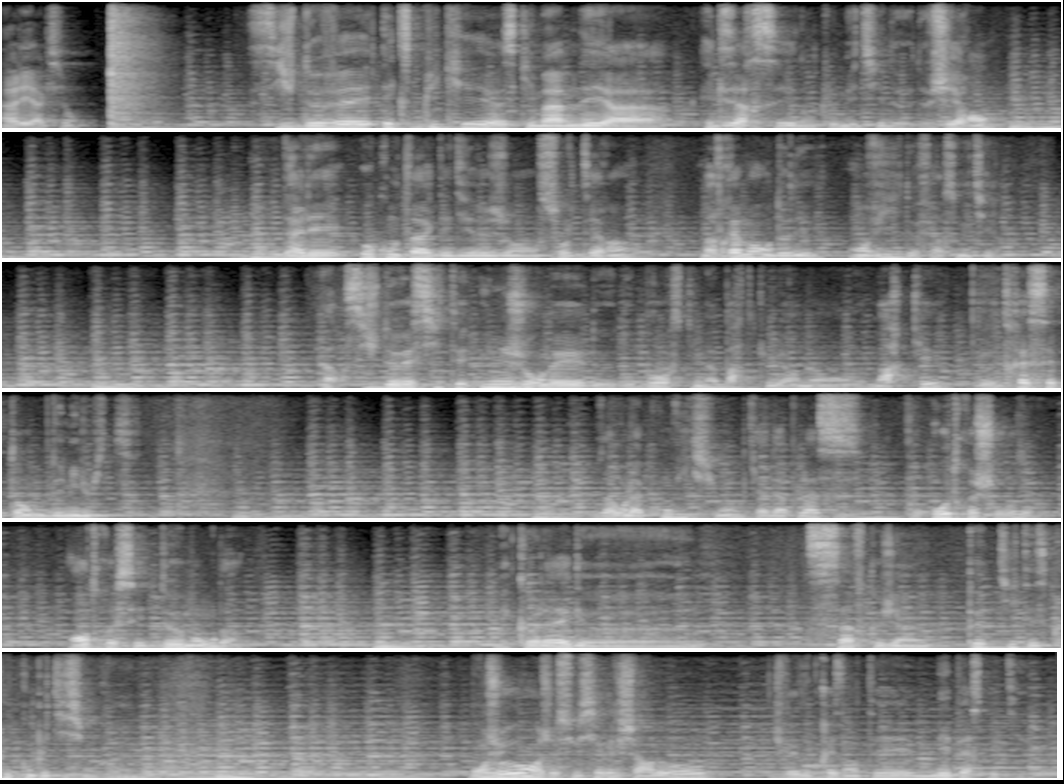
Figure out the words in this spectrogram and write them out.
Allez, action Si je devais expliquer euh, ce qui m'a amené à exercer donc, le métier de, gérant, d'aller au contact des dirigeants sur le terrain, m'a vraiment donné envie de faire ce métier-là. Alors, si je devais citer une journée de, de bourse qui m'a particulièrement euh, marqué, le 13 septembre 2008. Nous avons la conviction qu'il y a de la place pour autre chose entre ces deux mondes. Mes collègues euh, savent que j'ai un petit esprit de compétition quand même. Bonjour, je suis Cyril Charlot. Je vais vous présenter mes perspectives.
